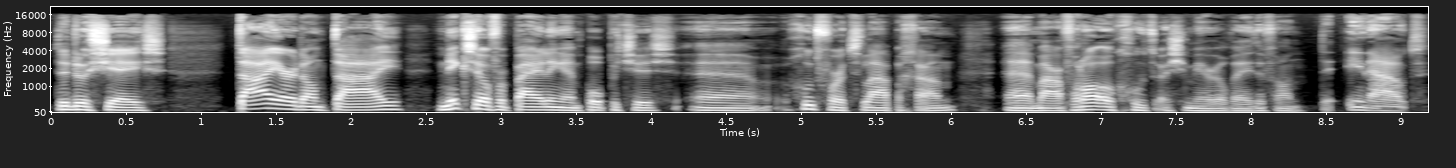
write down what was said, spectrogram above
de dossiers. Taaier dan taai. Niks over peilingen en poppetjes. Uh, goed voor het slapen gaan. Uh, maar vooral ook goed als je meer wil weten van de inhoud.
